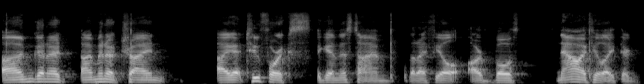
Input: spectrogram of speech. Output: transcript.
I'm gonna I'm gonna try and I got two forks again this time that I feel are both now I feel like they're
